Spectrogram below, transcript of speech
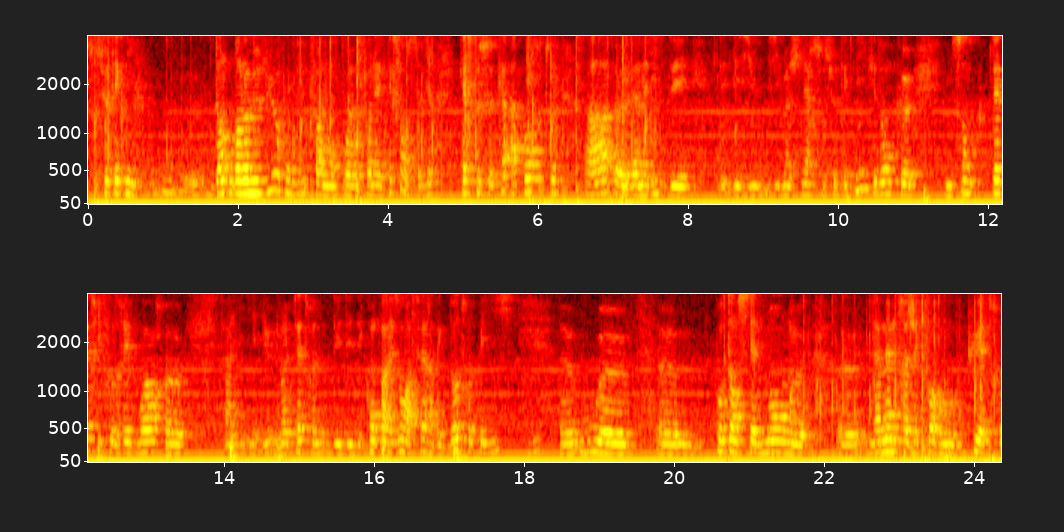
sociotechniques? Dans, la mesure où, enfin, on pourrait retourner la question, c'est-à-dire qu'est-ce que ce cas apporte à euh, l'analyse des, imaginaires sociotechniques? Et donc, euh, il me semble que peut-être il faudrait voir, euh, enfin, il y aurait peut-être des, comparaisons à faire avec d'autres pays où potentiellement la même trajectoire aurait pu être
